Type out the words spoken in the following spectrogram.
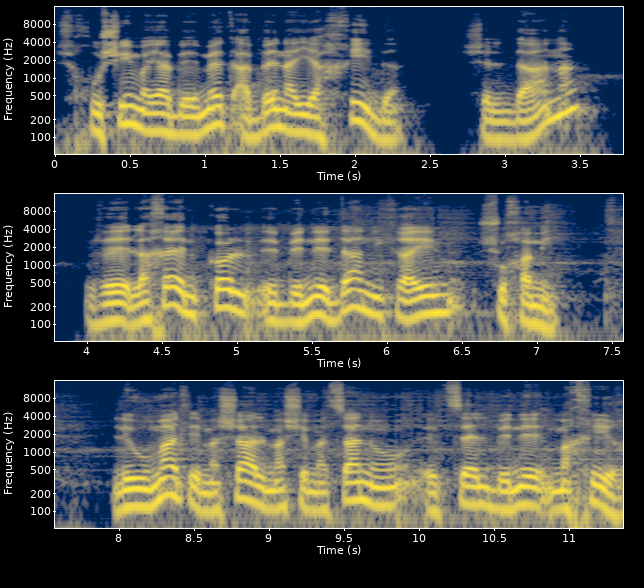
שחושים היה באמת הבן היחיד של דן, ולכן כל בני דן נקראים שוחמי. לעומת למשל מה שמצאנו אצל בני מכיר,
